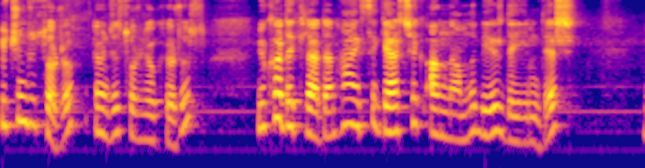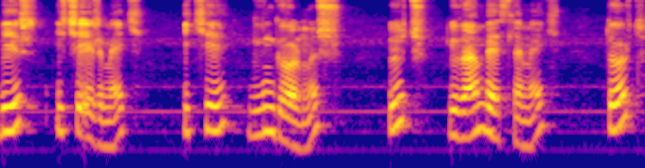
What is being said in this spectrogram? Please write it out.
Üçüncü soru. Önce soruyu okuyoruz. Yukarıdakilerden hangisi gerçek anlamlı bir deyimdir? 1. İçi erimek 2. Gün görmüş 3. Güven beslemek 4.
